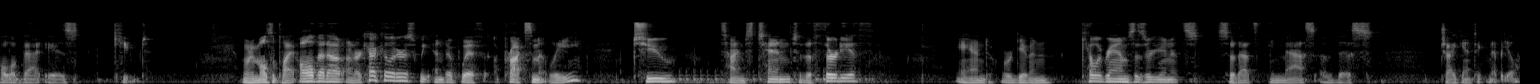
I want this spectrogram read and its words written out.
all of that is cubed. When we multiply all that out on our calculators, we end up with approximately 2 times 10 to the 30th, and we're given kilograms as our units, so that's the mass of this gigantic nebula.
